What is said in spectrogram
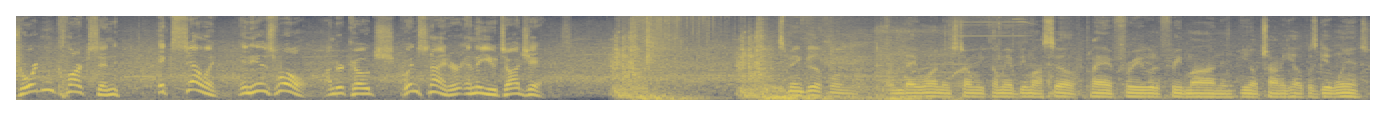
Jordan Clarkson, excelling in his role under coach Quin Snyder in the Utah Jazz. It's been good for me from day one. It's showed me to come here and be myself, playing free with a free mind and, you know, trying to help us get wins.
